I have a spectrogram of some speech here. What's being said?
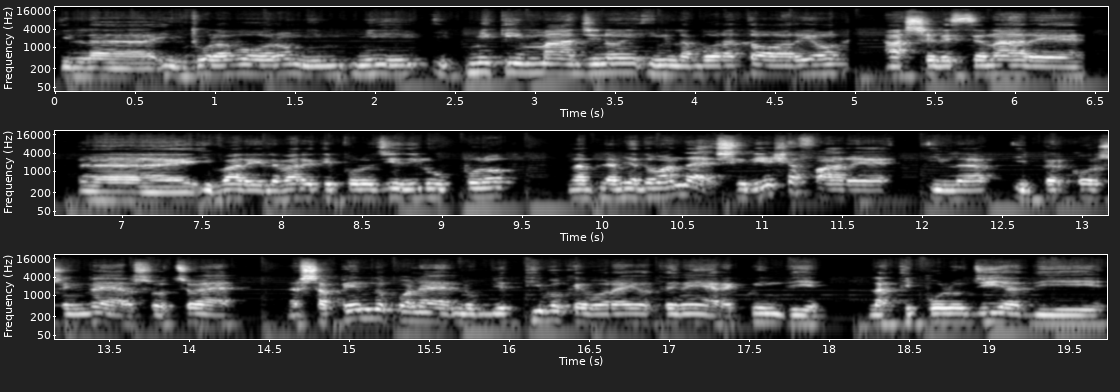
il, il tuo lavoro, mi, mi, mi, ti immagino in laboratorio a selezionare eh, vari, le varie tipologie di luppolo. La, la, mia domanda è: si riesce a fare il, il percorso inverso, cioè eh, sapendo qual è l'obiettivo che vorrei ottenere, quindi la tipologia di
